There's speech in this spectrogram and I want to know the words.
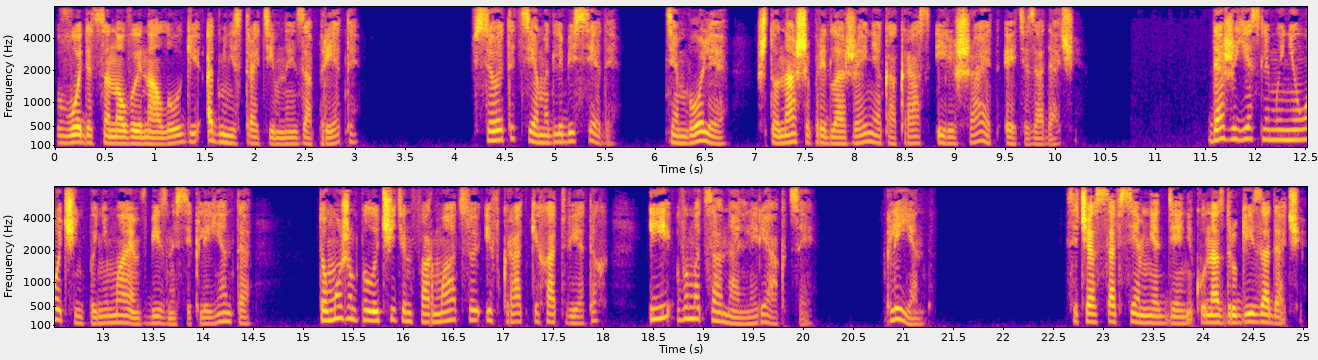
вводятся новые налоги, административные запреты — все это тема для беседы. Тем более, что наше предложение как раз и решает эти задачи. Даже если мы не очень понимаем в бизнесе клиента, то можем получить информацию и в кратких ответах, и в эмоциональной реакции. Клиент. Сейчас совсем нет денег, у нас другие задачи.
